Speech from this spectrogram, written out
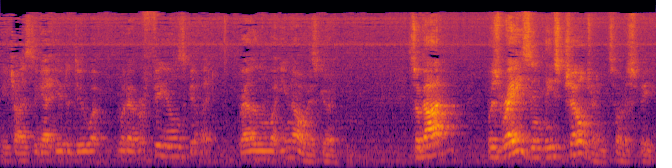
He tries to get you to do what, whatever feels good, rather than what you know is good. So God was raising these children, so to speak.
